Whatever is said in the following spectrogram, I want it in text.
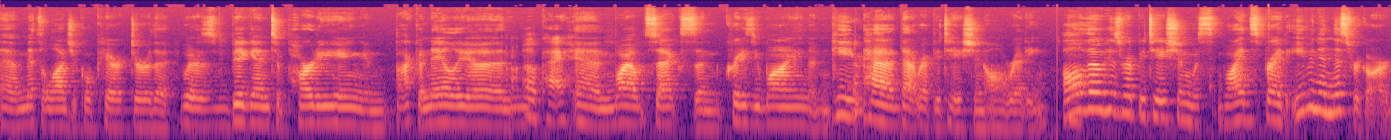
a mythological character that was big into partying and bacchanalia and Okay. and wild sex and crazy wine, and he had that reputation already. Although his reputation was widespread even in this regard,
